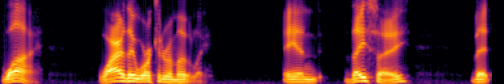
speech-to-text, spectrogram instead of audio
why? Why are they working remotely? And they say that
